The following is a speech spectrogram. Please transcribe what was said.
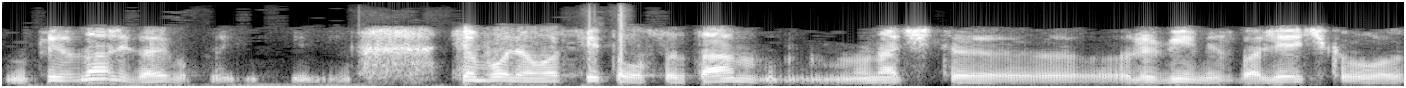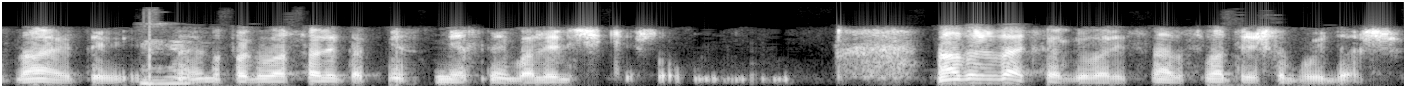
Ну, признали, дай бог. Тем более он воспитывался там, значит, э, любимый из болельщиков его знают. И, наверное, проголосовали так местные болельщики, что надо ждать, как говорится, надо смотреть, что будет дальше.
